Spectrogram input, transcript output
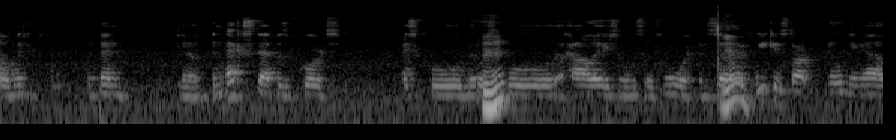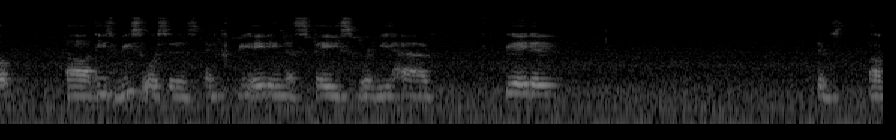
elementary school. And then you know the next step is of course high school, middle mm-hmm. school, college, so on and so forth. And so yeah. if we can start building out uh, these resources and creating a space where we have created um,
